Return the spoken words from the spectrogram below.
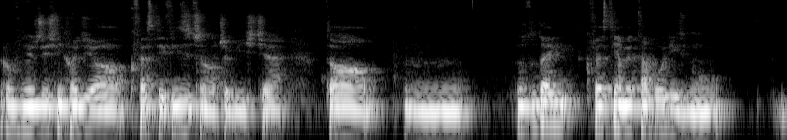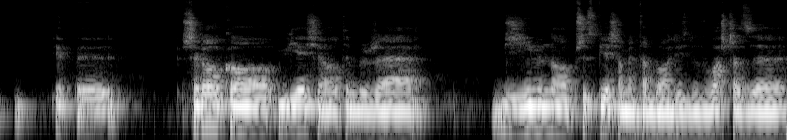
Również jeśli chodzi o kwestie fizyczne oczywiście, to mm, no tutaj kwestia metabolizmu jakby szeroko wie się o tym, że zimno przyspiesza metabolizm, zwłaszcza z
